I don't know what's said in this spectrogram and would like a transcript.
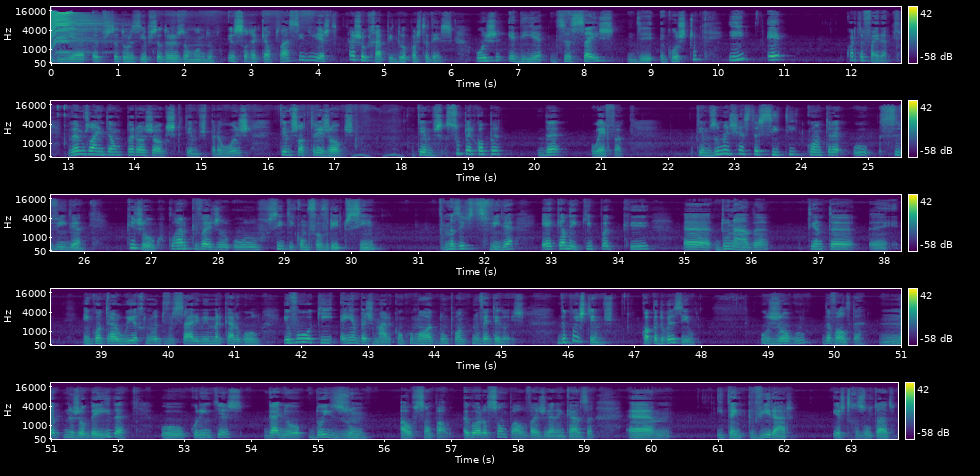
dia, apostadores e apostadoras do mundo. Eu sou Raquel Plácido e este é o Jogo Rápido do Aposta 10. Hoje é dia 16 de agosto e é quarta-feira. Vamos lá então para os jogos que temos para hoje. Temos só três jogos. Temos Supercopa da UEFA. Temos o Manchester City contra o Sevilha. Que jogo? Claro que vejo o City como favorito, sim, mas este Sevilha é aquela equipa que uh, do nada tenta uh, encontrar o erro no adversário e marcar golo. Eu vou aqui em ambas marcam com uma odd de 1.92. Depois temos Copa do Brasil, o jogo da volta. Na, no jogo da ida, o Corinthians ganhou 2-1 ao São Paulo. Agora o São Paulo vai jogar em casa um, e tem que virar este resultado.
